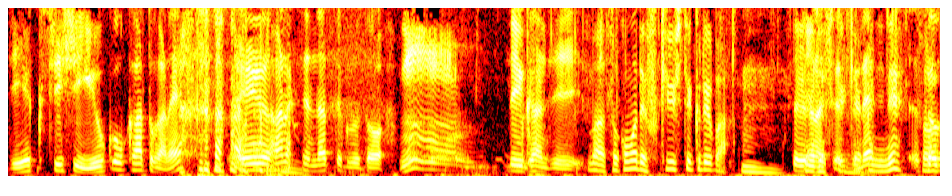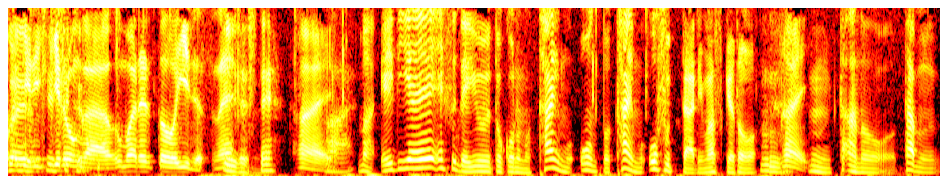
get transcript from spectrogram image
DXCC 有効かとかね、いう話になってくると、うーんっていう感じ。まあそこまで普及してくれば、うん、という話ですね。いねその時に議論が生まれるといいですね。いいですね。はい。はい、まあエリア AF でいうところのタイムオンとタイムオフってありますけど、うん、はい。うん、あの、多分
